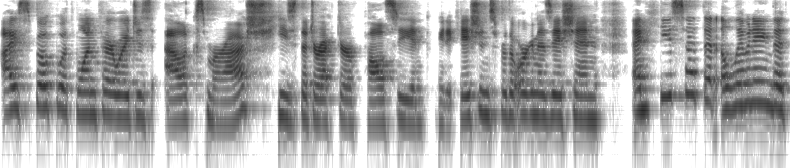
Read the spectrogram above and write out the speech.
I spoke with One Fair Wages Alex Marash. He's the director of policy and communications for the organization, and he said that eliminating the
